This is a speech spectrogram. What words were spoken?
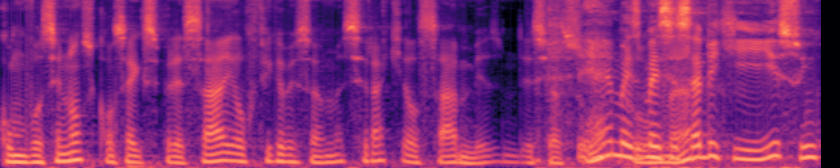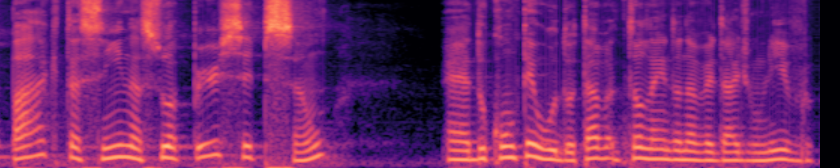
como você não se consegue expressar, ele fica pensando, mas será que ele sabe mesmo desse assunto? É, mas, mas né? você sabe que isso impacta, assim, na sua percepção é, do conteúdo. Eu tava, tô lendo, na verdade, um livro.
